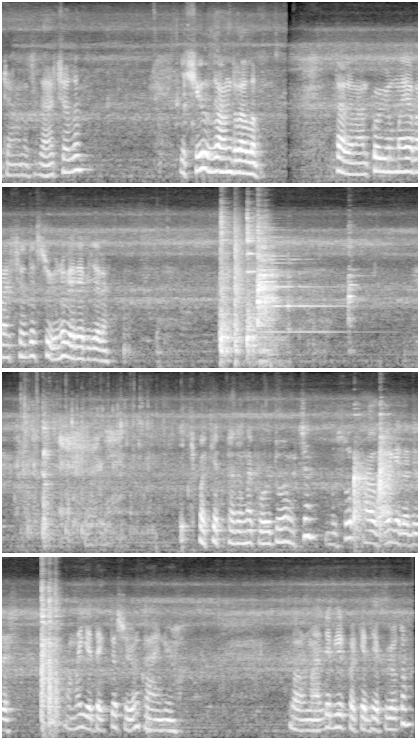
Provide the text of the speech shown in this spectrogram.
Ocağımızı da açalım. İşi hızlandıralım. Tarhanam koyulmaya başladı. Suyunu verebilirim. İki paket tarhana koyduğum için bu su fazla gelebilir. Ama yedekte suyum kaynıyor. Normalde bir paket yapıyordum.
